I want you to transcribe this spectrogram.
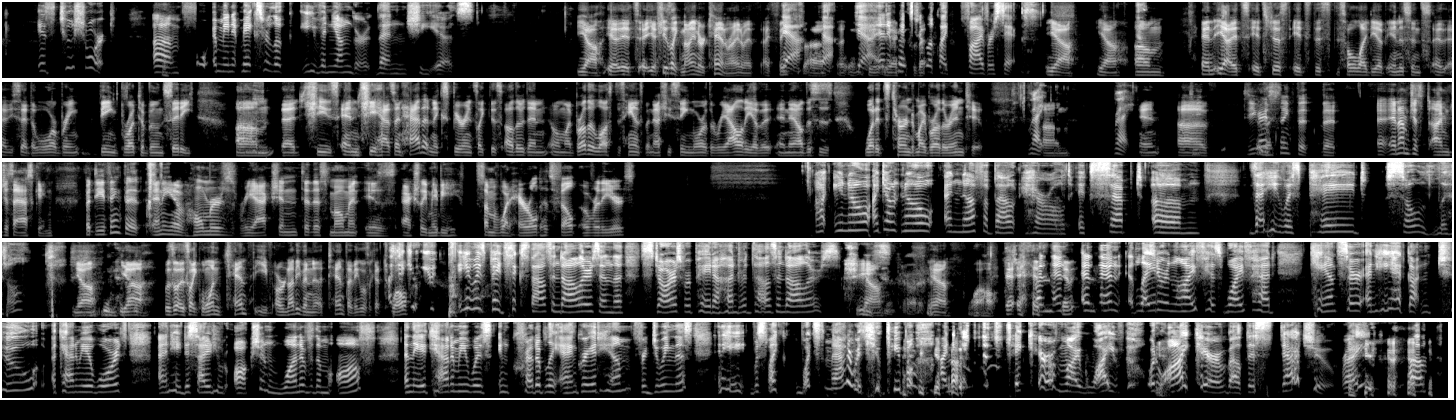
is too short. Um, for, I mean, it makes her look even younger than she is. yeah yeah it's yeah she's like nine or ten right i mean i think Yeah, uh, yeah, Yeah, and it makes her look like five or six. Yeah, yeah. Yeah. Um, and yeah, it's it's just it's this this whole idea of innocence, as, as you said, the war bring being brought to Boone City. Um, that she's and she hasn't had an experience like this other than oh my brother lost his hands, but now she's seeing more of the reality of it, and now this is what it's turned my brother into. Right, Um, right. and uh, Do you Go guys think that that and I'm just I'm just asking, but do you think that any of Homer's reaction to this moment is actually maybe some of what Harold has felt over the years? I, you know, I don't know enough about Harold except um, that he was paid so little. Yeah, yeah. It was it's like one tenth, even, or not even a tenth. I think it was like a think twelfth. he, he was paid six thousand dollars, and the stars were paid a hundred thousand dollars. Jeez. Yeah. Oh, Yeah, Wow. And then, And- and then later in life, his wife had cancer, and he had gotten two Academy Awards, and he decided he would auction one of them off. And the Academy was incredibly angry at him for doing this, and he was like, "What's the matter with you people? I need to take care of my wife. What do I care about this statue, right?" um,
